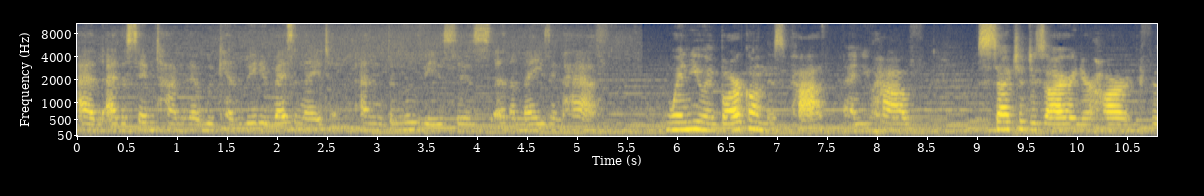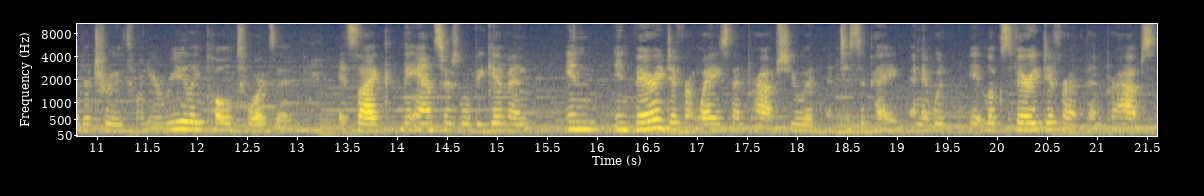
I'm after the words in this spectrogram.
and at the same time that we can really resonate and the movies is an amazing path. When you embark on this path and you have such a desire in your heart for the truth, when you're really pulled towards it, it's like the answers will be given in, in very different ways than perhaps you would anticipate. And it, would, it looks very different than perhaps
